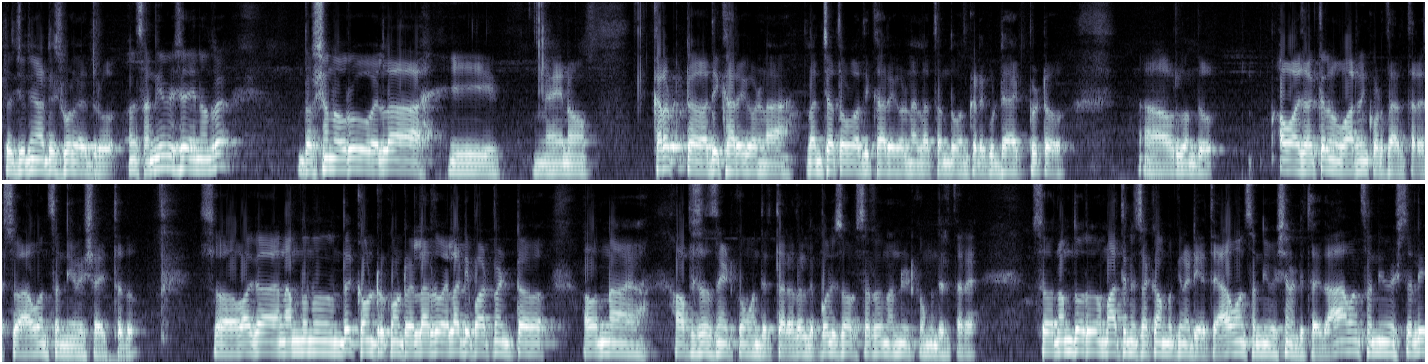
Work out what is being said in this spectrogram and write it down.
ಪ್ಲಸ್ ಜೂನಿಯರ್ ಆರ್ಟಿಸ್ಟ್ಗಳು ಇದ್ದರು ಸನ್ನಿವೇಶ ಏನಂದರೆ ದರ್ಶನ್ ಅವರು ಎಲ್ಲ ಈ, ಏನು ಕರಪ್ಟ್ ಅಧಿಕಾರಿಗಳನ್ನ ಲಂಚ ತಗೊಳ್ಳೋ ಅಧಿಕಾರಿಗಳನ್ನೆಲ್ಲ ತಂದು ಒಂದು ಕಡೆ ಗುಡ್ಡೆ ಹಾಕ್ಬಿಟ್ಟು ಅವ್ರಿಗೊಂದು ಅವಾಜ್ ಆಗ್ತಾರೆ ವಾರ್ನಿಂಗ್ ಕೊಡ್ತಾ ಇರ್ತಾರೆ. ಸೊ ಆ ಒಂದು ಸನ್ನಿವೇಶ ಇತ್ತದು. ಸೊ ಅವಾಗ ನಮ್ಮದೊಂದು ಕೌಂಟ್ರ್ ಕೌಂಟ್ರ್ ಎಲ್ಲರದು ಎಲ್ಲ ಡಿಪಾರ್ಟ್ಮೆಂಟ್ ಅವ್ರನ್ನ ಆಫೀಸರ್ಸ್ನ ಇಟ್ಕೊಂಡ್ಬಂದಿರ್ತಾರೆ ಅದರಲ್ಲಿ ಪೊಲೀಸ್ ಆಫೀಸರ್ ನನ್ನ ಇಟ್ಕೊಂಬಂದಿರ್ತಾರೆ ಸೊ ನಮ್ಮದವರು ಮಾತಿನ ಚಕಮಕಿ ನಡೆಯುತ್ತೆ. ಆ ಒಂದು ಸನ್ನಿವೇಶ ನಡೀತಾ ಇದೆ. ಆ ಒಂದು ಸನ್ನಿವೇಶದಲ್ಲಿ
